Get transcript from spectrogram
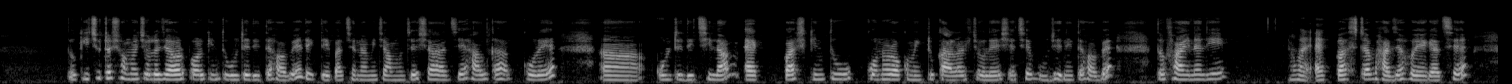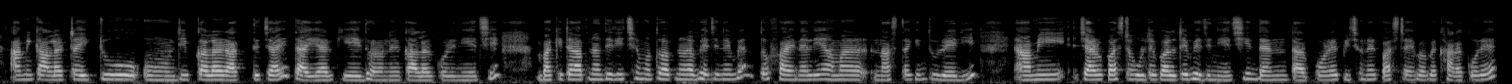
তো কিছুটা সময় চলে যাওয়ার পর কিন্তু উল্টে দিতে হবে। দেখতেই পাচ্ছেন আমি চামচের সাহায্যে হালকা করে উল্টে দিচ্ছিলাম। এক পাশ কিন্তু কোনো রকম একটু কালার চলে এসেছে, বুঝে নিতে হবে। তো ফাইনালি আমার এক পাশটা ভাজা হয়ে গেছে। আমি কালারটা একটু ডিপ কালার রাখতে চাই, তাই আর কি এই ধরনের কালার করে নিয়েছি। বাকিটা আপনাদের ইচ্ছে মতো আপনারা ভেজে নেবেন। তো ফাইনালি আমার নাস্তা কিন্তু রেডি আমি চারো পাঁচটা উল্টে পাল্টে ভেজে নিয়েছি দেন তারপরে পিছনের পাশটা এভাবে খাড়া করে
